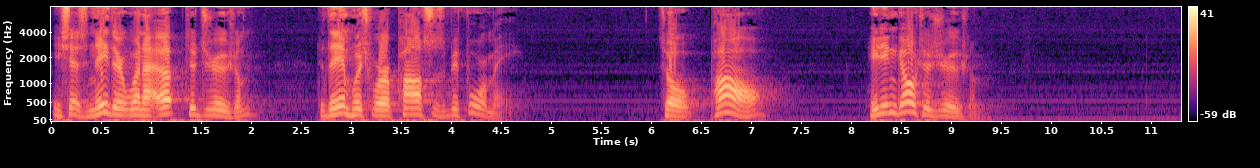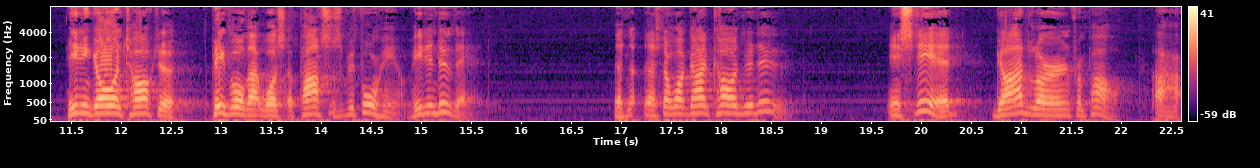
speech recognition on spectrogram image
He says, Neither went I up to Jerusalem to them which were apostles before me. So, Paul, he didn't go to Jerusalem. He didn't go and talk to people that was apostles before him. He didn't do that. That's not, that's not what God called him to do. Instead, God learned from Paul. Uh,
